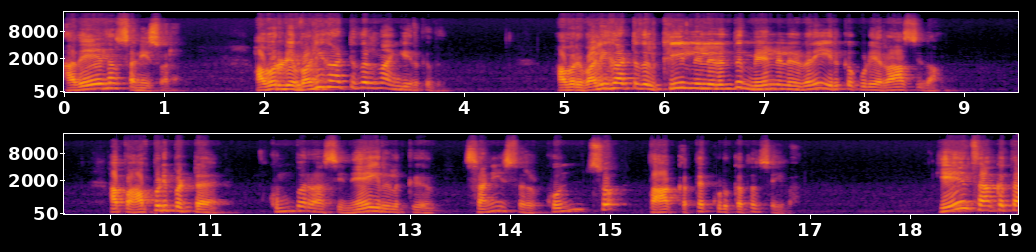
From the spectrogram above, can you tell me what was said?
அதே தான் சனீஸ்வரன் அவருடைய வழிகாட்டுதல் தான் இங்கே இருக்குது. அவர் வழிகாட்டுதல் கீழ்நிலையிலேருந்து மேல்நிலை வரை இருக்கக்கூடிய ராசி தான். அப்போ அப்படிப்பட்ட கும்பராசி நேயர்களுக்கு சனீஸ்வரர் கொஞ்சம் தாக்கத்தை கொடுக்கத்தான் செய்வார். ஏன் தாக்கத்தை?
